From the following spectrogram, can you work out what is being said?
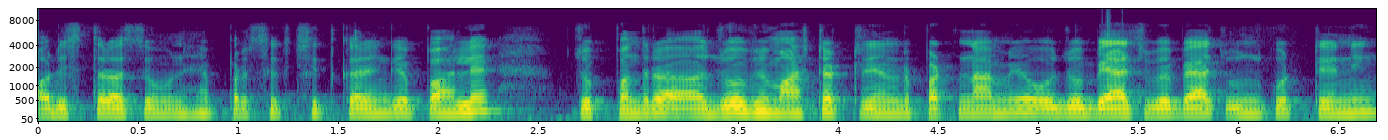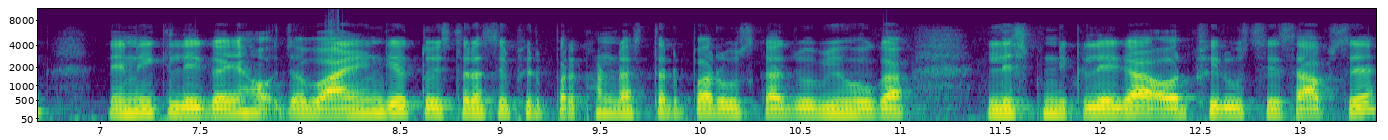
और इस तरह से उन्हें प्रशिक्षित करेंगे। पहले जो पंद्रह, जो भी मास्टर ट्रेनर पटना में, वो जो बैच वे बैच, उनको ट्रेनिंग लेने के लिए गए हैं। जब आएँगे तो इस तरह से फिर प्रखंड स्तर पर उसका जो भी होगा, लिस्ट निकलेगा और फिर उस हिसाब से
